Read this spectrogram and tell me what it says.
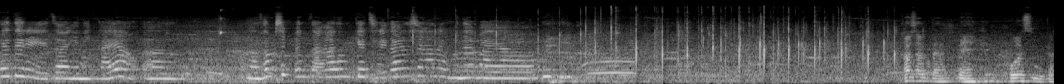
해드릴 예정이니까요. 어, 30분 동안 함께 즐거운 시간을 보내봐요. 감사합니다. 네, 고맙습니다.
